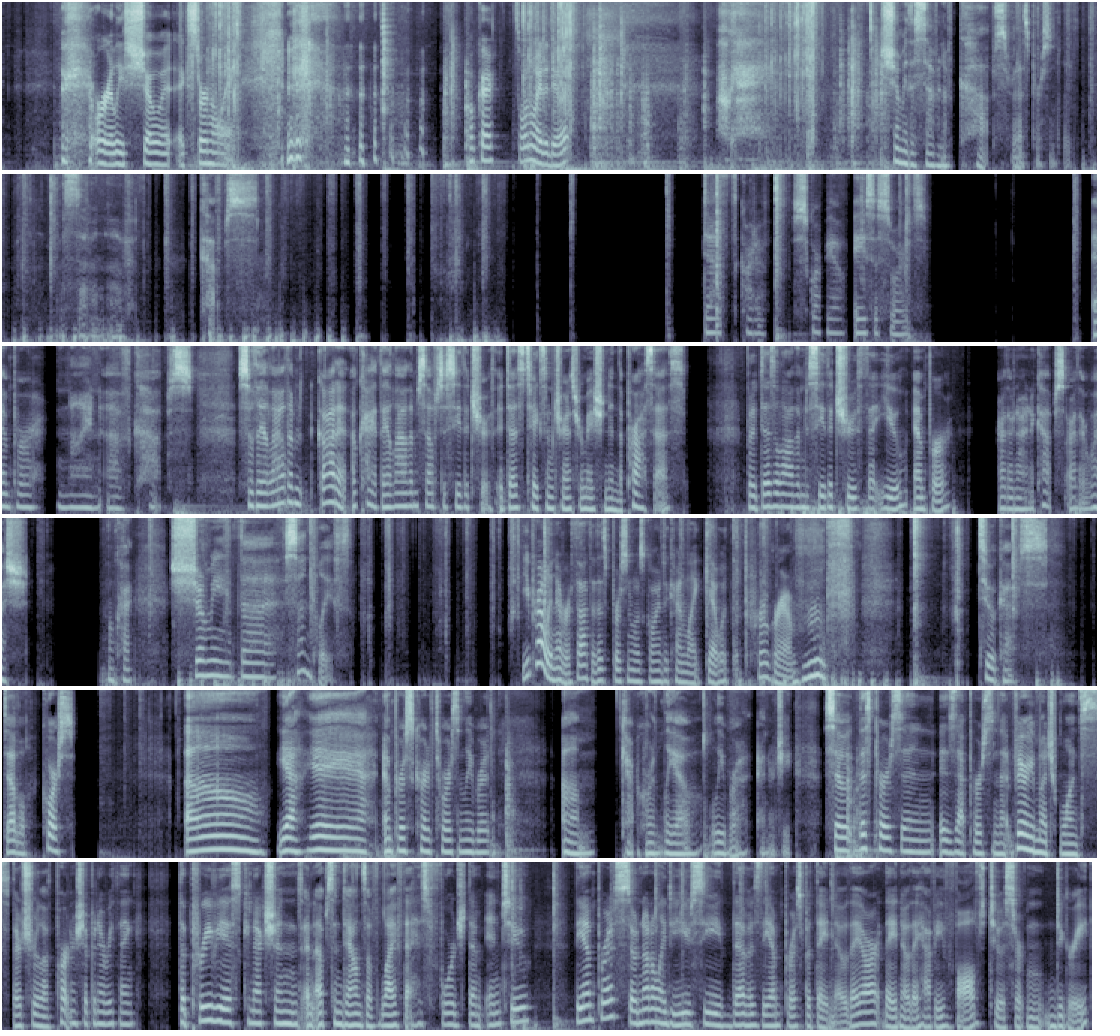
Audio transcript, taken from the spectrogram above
or at least show it externally. okay, it's one way to do it. Okay. Show me the Seven of Cups for this person, please. The Seven of Cups. Death, card of Scorpio, Ace of Swords, Emperor, Nine of Cups. So they allow them, got it. Okay, they allow themselves to see the truth. It does take some transformation in the process, but it does allow them to see the truth that you, Emperor, are their Nine of Cups, are their wish. Okay. Show me the sun, please you probably never thought that this person was going to kind of like get with the program. Two of Cups. Devil, of course. Oh, yeah, yeah, yeah, yeah. Empress, card of Taurus and Libra. Um, Capricorn, Leo, Libra energy. So this person is that person that very much wants their true love partnership and everything. The previous connections and ups and downs of life that has forged them into the Empress. So not only do you see them as the Empress, but they know they are. They know they have evolved to a certain degree.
